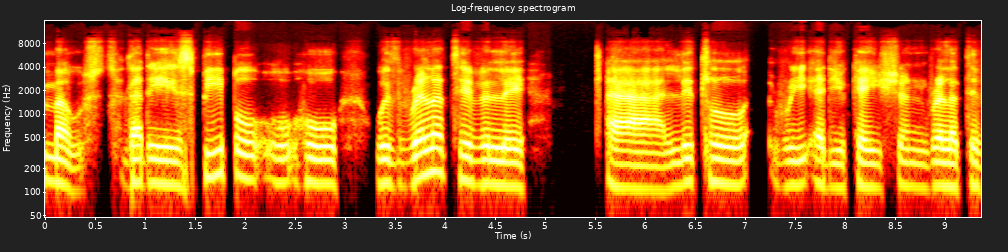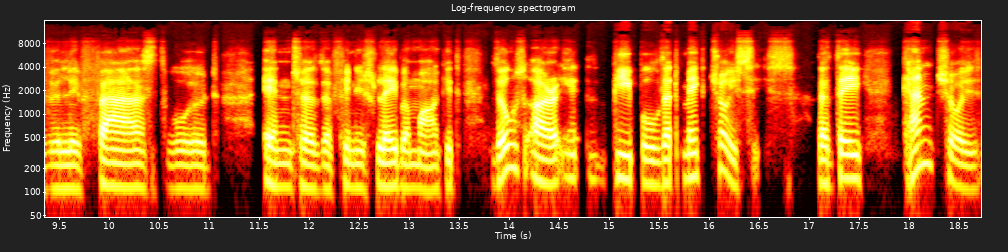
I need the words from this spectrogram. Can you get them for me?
most, that is, people who, who with relatively uh, little re-education relatively fast would enter the Finnish labor market. Those are people that make choices that they can choice,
